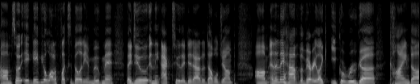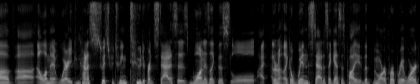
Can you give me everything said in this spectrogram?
Um, so it gave you a lot of flexibility and movement. They do in the Act Two, they did add a double jump, um, and then they have the very like Ikaruga kind of uh, element where you can kind of switch between two different statuses. One is like this, I, don't know, like a wind status. I guess is probably the more appropriate word.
